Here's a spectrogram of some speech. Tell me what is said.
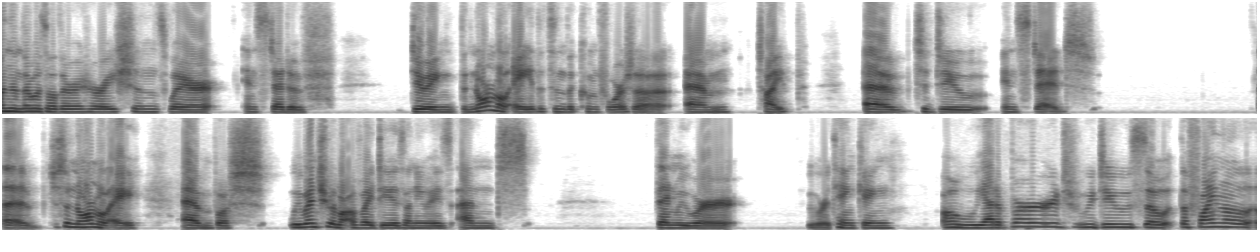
and then there was other iterations where instead of doing the normal A that's in the Comfortaa um, type, uh, to do instead uh, just a normal A. Um, but we went through a lot of ideas, anyways, and then we were we were thinking, oh, we had a bird. We do so. The final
